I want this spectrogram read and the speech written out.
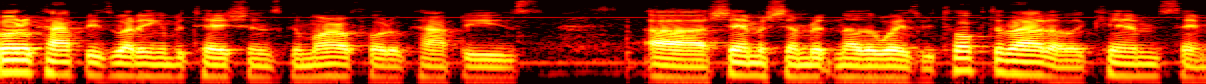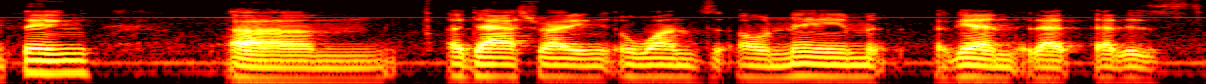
photocopies, wedding invitations, Gemara photocopies, uh, Shem written other ways we talked about. Elikim, same thing. Um, a dash writing one's own name again that that is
